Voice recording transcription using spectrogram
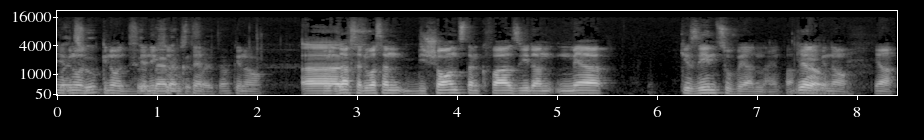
Ja, genau, du? genau Für der nächste? Step. Genau. du sagst ja, du hast dann die Chance, dann quasi dann mehr gesehen zu werden einfach. Genau. Ja, genau. Ja.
